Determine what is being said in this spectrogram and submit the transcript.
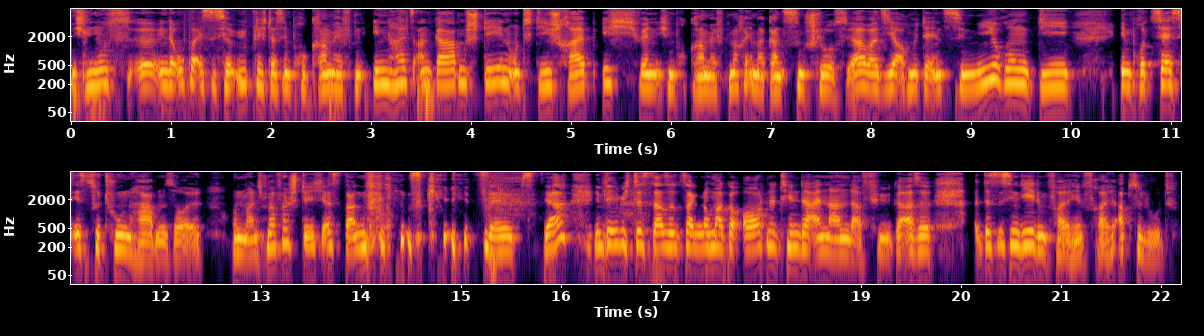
ich muss, äh, in der Oper ist es ja üblich, dass in Programmheften Inhaltsangaben stehen und die schreibe ich, wenn ich ein Programmheft mache, immer ganz zum Schluss, ja, weil sie ja auch mit der Inszenierung, die im Prozess ist, zu tun haben soll. Und manchmal verstehe ich erst dann, worum es geht selbst, ja, indem ich das da sozusagen nochmal geordnet hintereinander füge. Also das ist in jedem Fall hilfreich, absolut.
